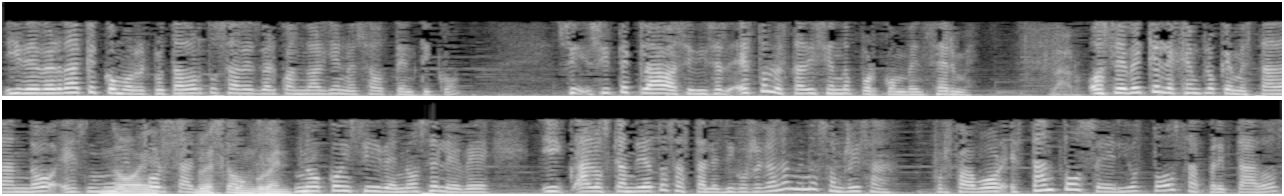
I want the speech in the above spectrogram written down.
y de verdad que como reclutador tú sabes ver cuando alguien no es auténtico, si, si te clavas y dices, esto lo está diciendo por convencerme o se ve que el ejemplo que me está dando es muy no forzadito. no es congruente. No coincide, no se le ve. Y a los candidatos hasta les digo, regálame una sonrisa por favor, están todos serios, todos apretados.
